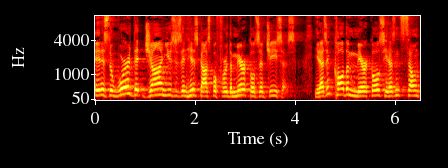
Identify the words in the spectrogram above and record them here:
It is the word that John uses in his gospel for the miracles of Jesus. He doesn't call them miracles, he doesn't them,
